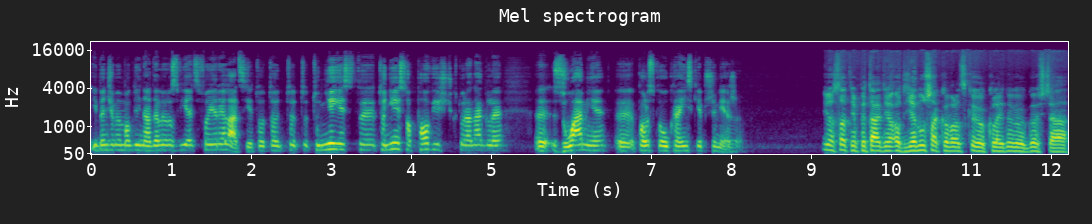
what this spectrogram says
i będziemy mogli nadal rozwijać swoje relacje. To, to, to, to, nie, jest, to nie jest opowieść, która nagle złamie polsko-ukraińskie przymierze. I ostatnie pytanie od Janusza Kowalskiego, kolejnego gościa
